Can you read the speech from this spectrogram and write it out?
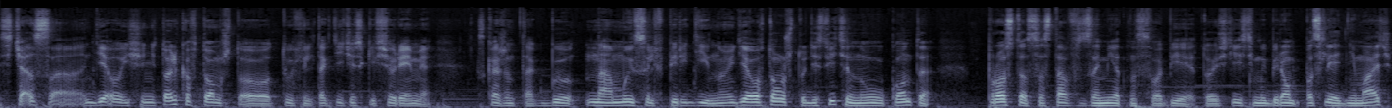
Сейчас а, дело еще не только в том, что Тухель тактически все время, скажем так, был на мысль впереди, но и дело в том, что действительно у Конта просто состав заметно слабее. То есть, если мы берем последний матч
